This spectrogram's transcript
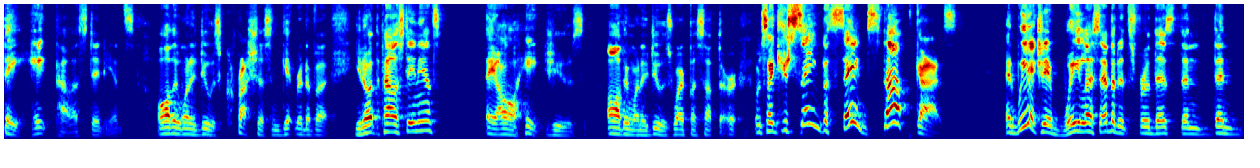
they hate palestinians all they want to do is crush us and get rid of a. You know what? The Palestinians, they all hate Jews. All they want to do is wipe us off the earth. It's like you're saying the same stuff, guys. And we actually have way less evidence for this than than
